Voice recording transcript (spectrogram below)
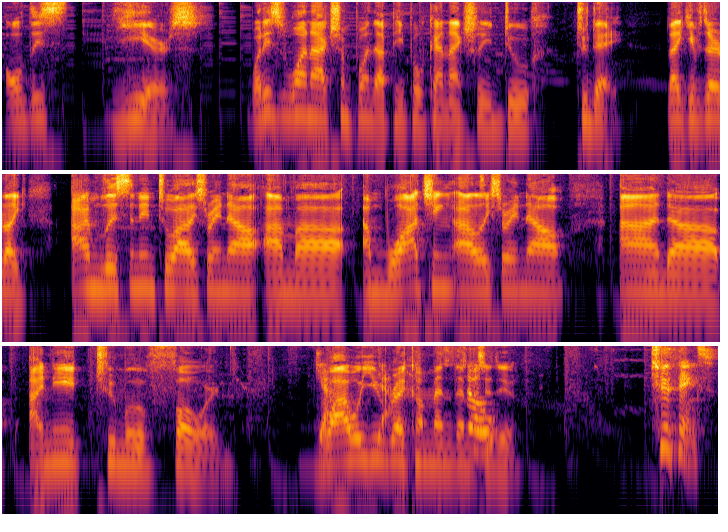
all these years, what is one action point that people can actually do today? Like if they're like, I'm listening to Alex right now, I'm uh I'm watching Alex right now, and uh I need to move forward. Yeah, what would you yeah. recommend them So- to do? two things.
